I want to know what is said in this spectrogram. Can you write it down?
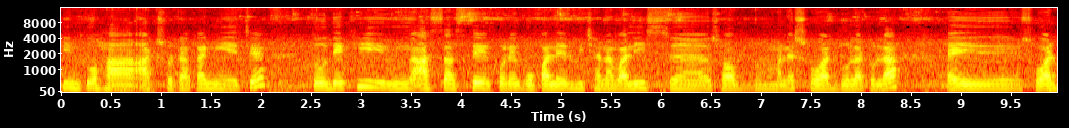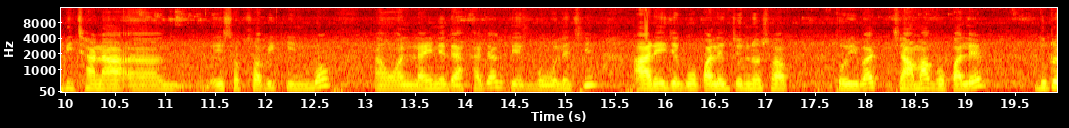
কিন্তু হা, আটশো টাকা নিয়েছে। তো দেখি আস্তে আস্তে করে গোপালের বিছানা বালিশ সব মানে শোয়ার দোলা টোলা, এই শোয়ার বিছানা এইসব সবই কিনবো। অনলাইনে দেখা যাক, দেখব বলেছি। আর এই যে গোপালের জন্য সব তৈবার, জামা গোপালের, দুটো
